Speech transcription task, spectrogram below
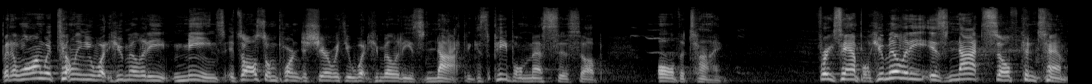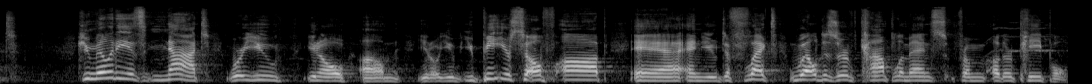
But along with telling you what humility means, it's also important to share with you what humility is not, because people mess this up all the time. For example, humility is not self contempt. Humility is not where you, you know, um, you, know you, you beat yourself up and, and you deflect well deserved compliments from other people.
